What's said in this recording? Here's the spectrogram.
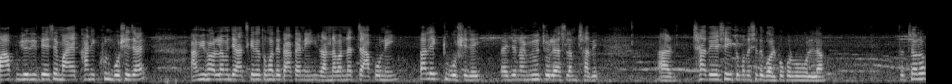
মা পুজো দিতে এসে মায়ের খানিক্ষণ বসে যায়। আমি ভাবলাম যে আজকে তো তোমাদের কাকা নেই, রান্নাবান্নার চাপও নেই, তাহলে একটু বসে যাই। তাই জন্য আমিও চলে আসলাম ছাদে। আর ছাদে এসেই তোমাদের সাথে গল্প করব বললাম। তো চলো,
